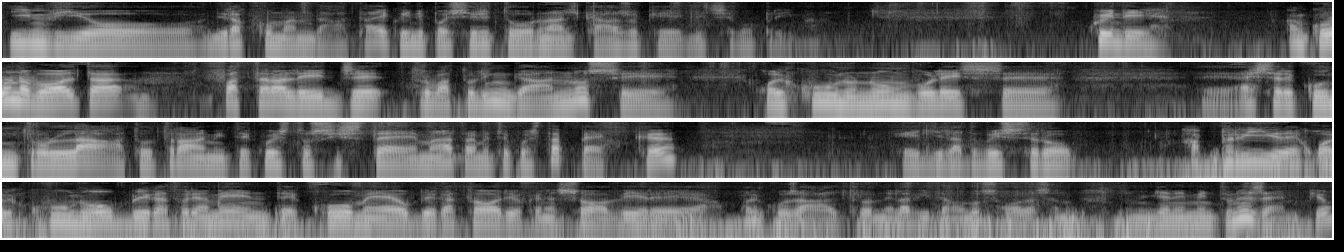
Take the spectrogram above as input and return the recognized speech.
invio di raccomandata e quindi poi si ritorna al caso che dicevo prima. Quindi ancora una volta fatta la legge trovato l'inganno se qualcuno non volesse eh, essere controllato tramite questo sistema, tramite questa PEC e gliela dovessero aprire qualcuno obbligatoriamente come è obbligatorio che ne so avere qualcos'altro nella vita non lo so adesso non mi viene in mente un esempio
